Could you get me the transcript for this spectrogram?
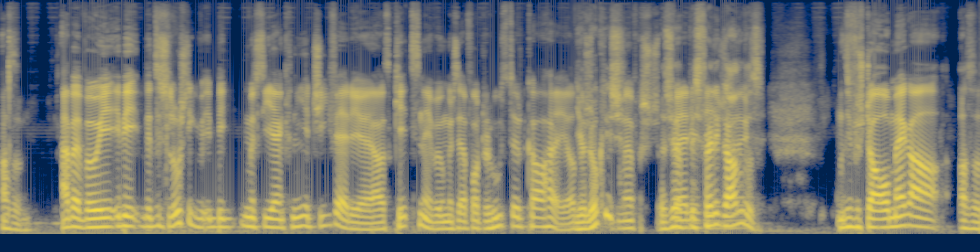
Also, eben, weil ich, ich bin, das ist lustig, ich bin, wir sind eigentlich nie in die Skiferien als Kids nicht, weil wir sie ja vor der Haustür hatten. Ja, logisch. Das ist ja etwas völlig anderes. Und ich verstehe auch mega, also,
